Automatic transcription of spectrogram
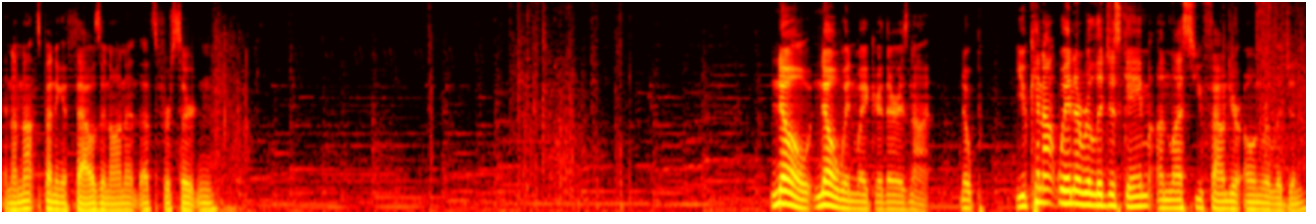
And I'm not spending a thousand on it, that's for certain. No, no, Wind Waker, there is not. Nope. You cannot win a religious game unless you found your own religion.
